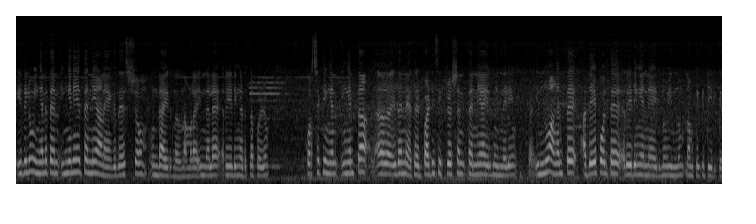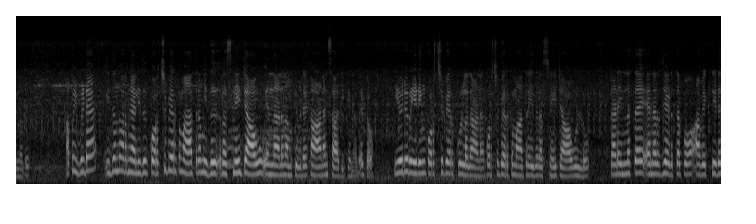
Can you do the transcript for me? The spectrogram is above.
ഇതിലും ഇങ്ങനെ തന്നെ ഇങ്ങനെ തന്നെയാണ് ഏകദേശം ഉണ്ടായിരുന്നത്. നമ്മൾ ഇന്നലെ റീഡിംഗ് എടുത്തപ്പോഴും കുറച്ചൊക്കെ ഇങ്ങനെ ഇങ്ങനത്തെ ഇതന്നെ തേർഡ് പാർട്ടി സിറ്റുവേഷൻ തന്നെയായിരുന്നു ഇന്നലെയും. ഇന്നും അങ്ങനത്തെ അതേപോലത്തെ റീഡിംഗ് തന്നെയായിരുന്നു ഇന്നും നമുക്ക് കിട്ടിയിരിക്കുന്നത്. അപ്പോൾ ഇവിടെ ഇതെന്ന് പറഞ്ഞാൽ ഇത് കുറച്ച് പേർക്ക് മാത്രം ഇത് റെസ്നേറ്റ് ആവൂ എന്നാണ് നമുക്കിവിടെ കാണാൻ സാധിക്കുന്നത് കേട്ടോ. ഈ ഒരു റീഡിങ് കുറച്ച് പേർക്കുള്ളതാണ്. കുറച്ച് പേർക്ക് മാത്രമേ ഇത് റെസ്നേറ്റ് ആവുള്ളൂ. കാരണം ഇന്നത്തെ എനർജി എടുത്തപ്പോൾ ആ വ്യക്തിയുടെ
